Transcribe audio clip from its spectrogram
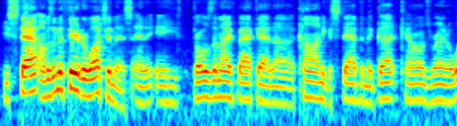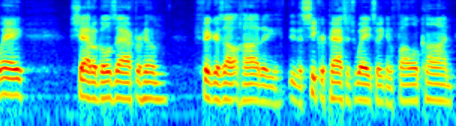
he stabbed. I was in the theater watching this, and he throws the knife back at uh, Khan. He gets stabbed in the gut. Khan's running away. Shadow goes after him figures out how to do the secret passageway so he can follow Khan.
